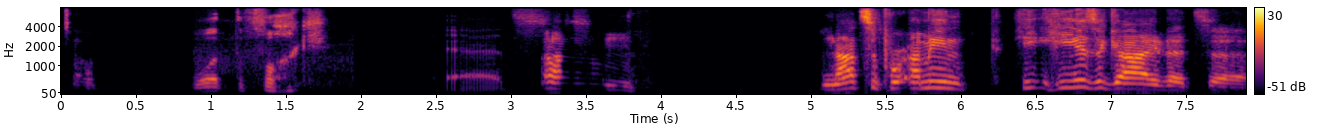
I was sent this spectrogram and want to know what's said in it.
So, What the fuck? Yeah, it's um, not support. I mean, he he is a guy that's uh,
